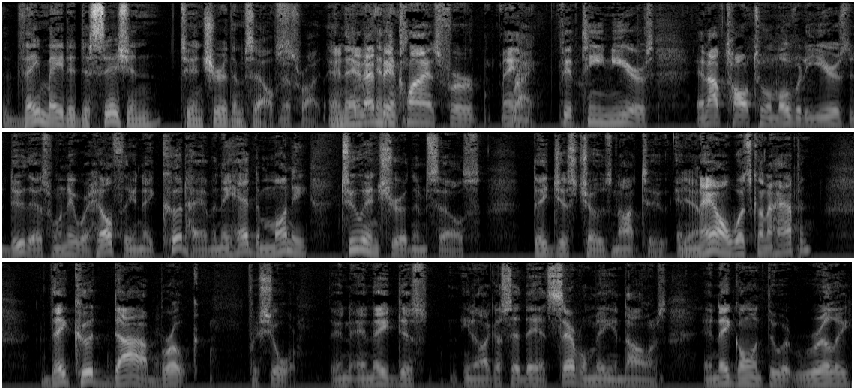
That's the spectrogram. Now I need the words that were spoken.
they made a decision to insure themselves. That's right. And, and, then, and I've and been then, clients for man, right. 15 years. And I've talked to them over the years to do this when they were healthy and they could have, and they had the money to insure themselves. They just chose not to. And yeah. now what's going to happen? They could die broke for sure. And, and they just, you know, like I said, they had several million dollars and they going through it really,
